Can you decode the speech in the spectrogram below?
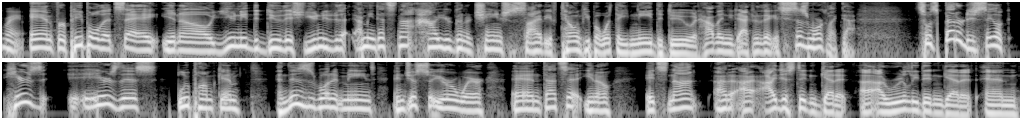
right. And for people that say, you know, you need to do this, you need to do that, I mean, that's not how you're going to change society of telling people what they need to do and how they need to act. It just doesn't work like that. So it's better to just say, look, here's here's this blue pumpkin, and this is what it means, and just so you're aware, and that's it. You know, it's not. I, I, I just didn't get it. I, I really didn't get it, and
